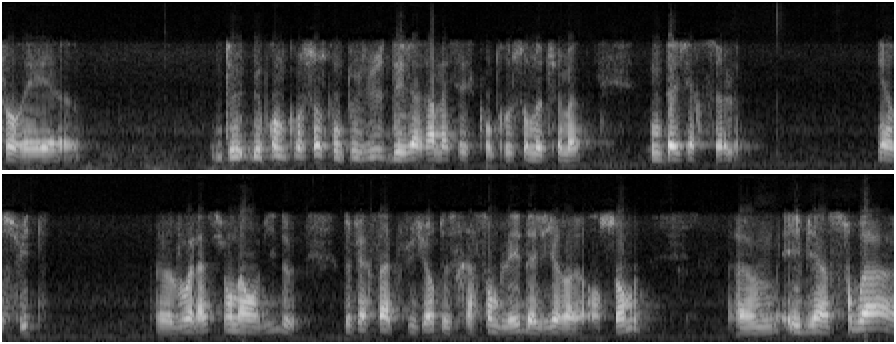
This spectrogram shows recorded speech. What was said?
forêt, euh, de, de, prendre conscience qu'on peut juste déjà ramasser ce qu'on trouve sur notre chemin, donc d'agir seul. Et ensuite, voilà, si on a envie de, de faire ça à plusieurs, de se rassembler, d'agir ensemble, eh bien, soit,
